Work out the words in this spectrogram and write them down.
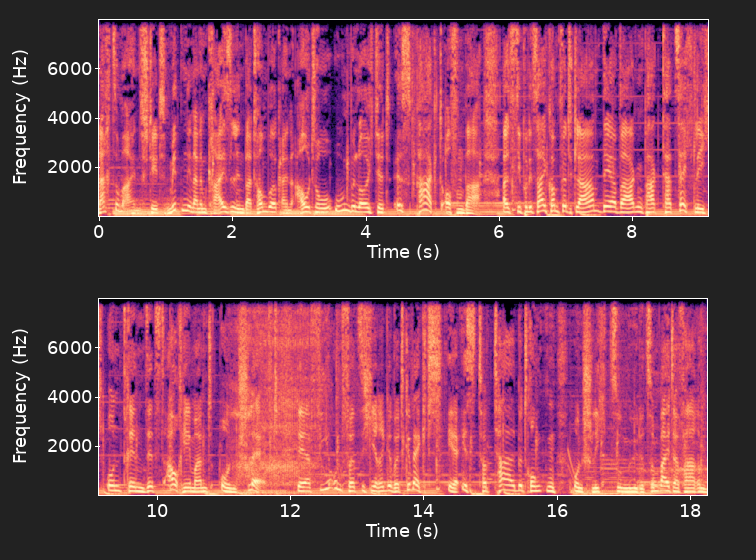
Nachts um eins steht mitten in einem Kreisel in Bad Homburg ein Auto, unbeleuchtet. Es parkt offenbar. Als die Polizei kommt, wird klar, der Wagen parkt tatsächlich und drin sitzt auch jemand und schläft. Der 44-Jährige wird geweckt. Er ist total betrunken und schlicht zu müde zum Weiterfahren,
